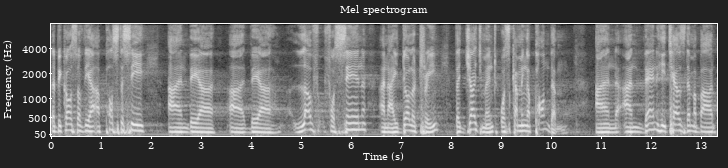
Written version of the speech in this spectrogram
that because of their apostasy and their, uh, their love for sin and idolatry, the judgment was coming upon them. And, and then he tells them about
